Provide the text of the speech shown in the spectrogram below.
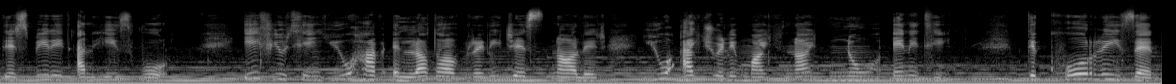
the Spirit, and His Word. If you think you have a lot of religious knowledge, you actually might not know anything. The core reason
